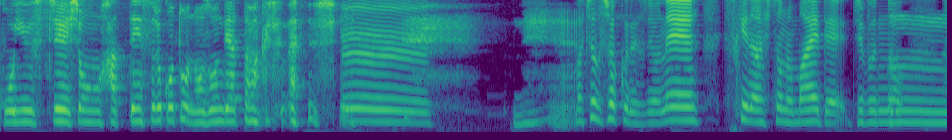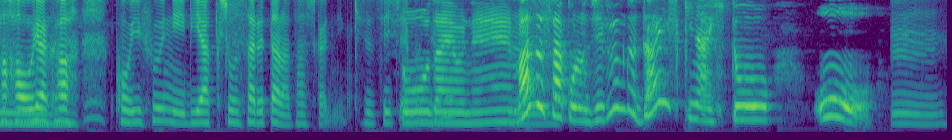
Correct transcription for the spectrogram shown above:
こういうシチュエーションを発展することを望んでやったわけじゃないし、ねえまあ、ちょっとショックですよね好きな人の前で自分のうん母親がこういうふうにリアクションされたら確かに傷ついちゃいますよね。そうだよね、うんまずさこの自分が大好きな人をうん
